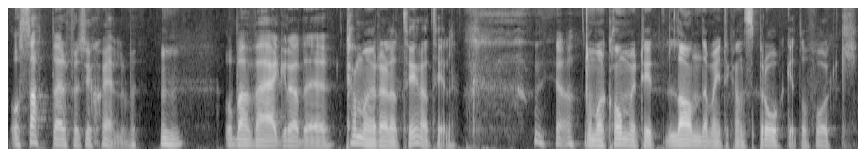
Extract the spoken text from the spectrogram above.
och satt där för sig själv. Och bara vägrade, kan man ju relatera till. ja. Om man kommer till ett land där man inte kan språket och folk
